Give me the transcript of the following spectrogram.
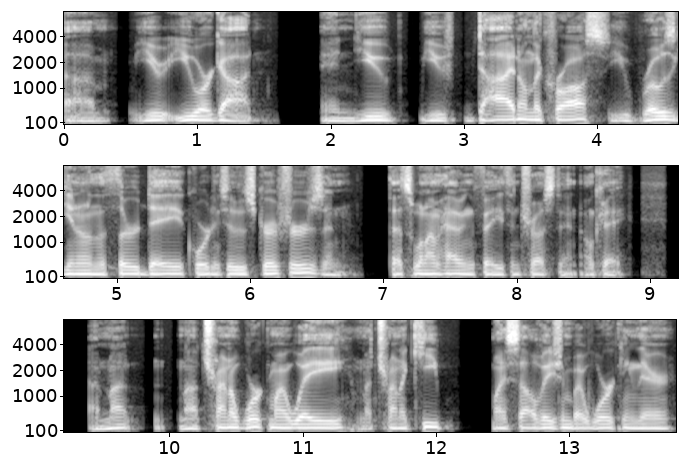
Um, you you are god. And you you died on the cross. You rose again on the third day according to the scriptures and that's what i'm having faith and trust in. Okay I'm not not trying to work my way. I'm not trying to keep my salvation by working there.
